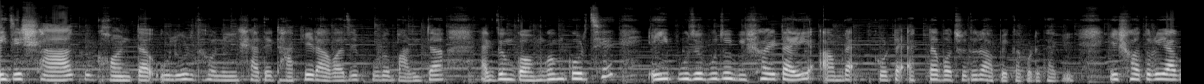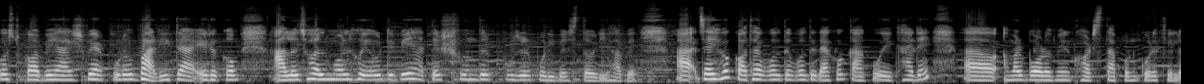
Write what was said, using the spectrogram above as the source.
এই যে শাক, ঘণ্টা, উলুর ধ্বনির সাথে ঢাকের আওয়াজে পুরো বাড়িটা একদম গম গম করছে। এই পুজো পুজো বিষয়টাই আমরা গোটা একটা বছর ধরে অপেক্ষা করে থাকি। এই সতেরোই আগস্ট কবে আসবে আর পুরো বাড়িটা এরকম আলো ঝলমল হয়ে উঠবে, এত সুন্দর পুজোর পরিবেশ তৈরি হবে। যাই হোক, কথা বলতে বলতে দেখো, কাকু এখানে আমার বড় মেয়ের ঘর স্থাপন করে ফেলল,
